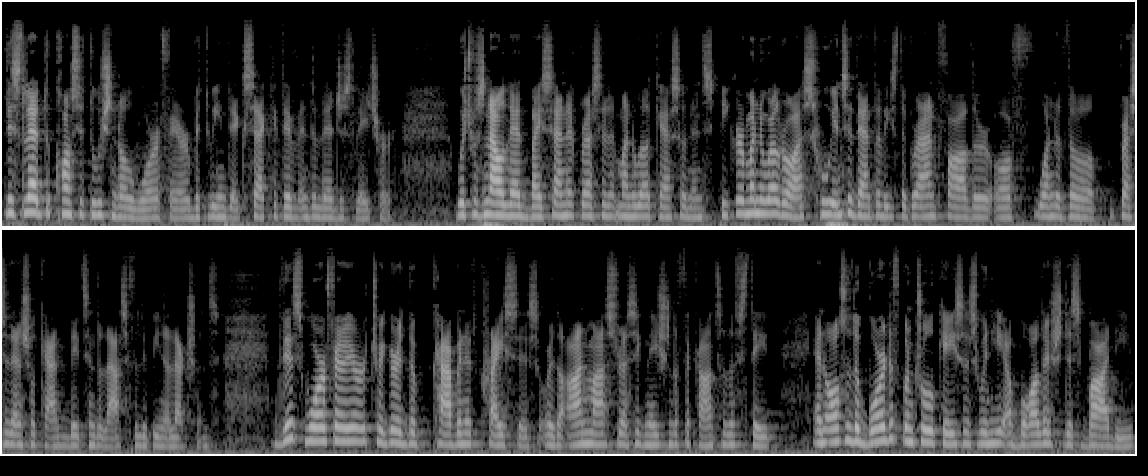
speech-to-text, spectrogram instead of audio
This led to constitutional warfare between the executive and the legislature, which was now led by Senate President Manuel Quezon and Speaker Manuel Roxas, who incidentally is the grandfather of one of the presidential candidates in the last Philippine elections. This warfare triggered the cabinet crisis or the en masse resignation of the Council of State and also the Board of Control cases when he abolished this body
